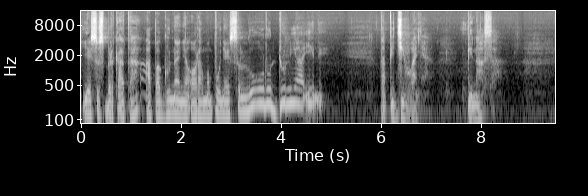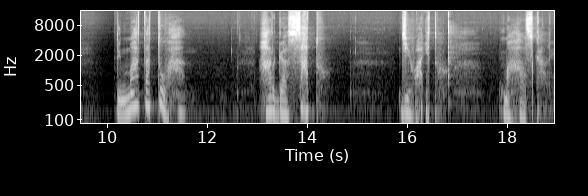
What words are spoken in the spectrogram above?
Yesus berkata, "Apa gunanya orang mempunyai seluruh dunia ini, tapi jiwanya binasa?" Di mata Tuhan, harga satu jiwa itu mahal sekali.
